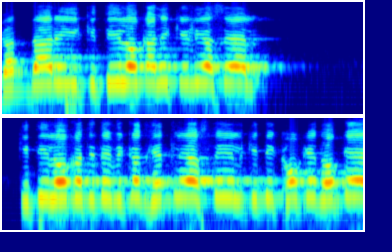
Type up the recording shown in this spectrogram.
गद्दारी किती लोकांनी केली असेल? किती लोक तिथे विकत घेतले असतील? किती खोके धोके?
